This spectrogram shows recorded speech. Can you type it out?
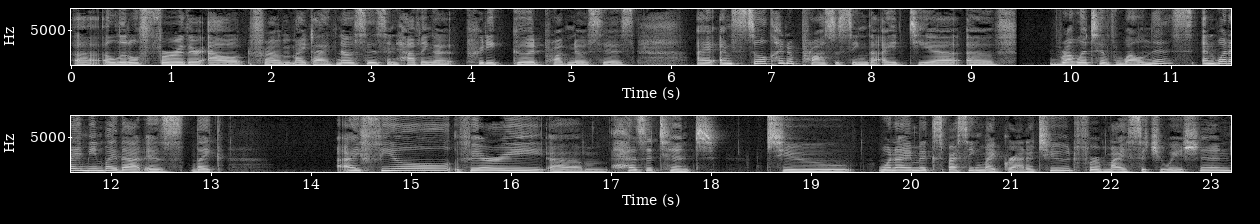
uh, a little further out from my diagnosis and having a pretty good prognosis, I, I'm still kind of processing the idea of relative wellness. And what I mean by that is like, I feel very um, hesitant to, when I'm expressing my gratitude for my situation,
